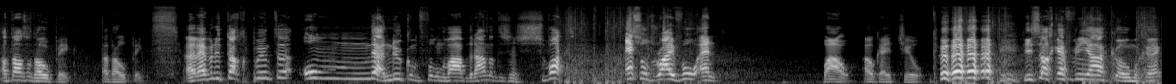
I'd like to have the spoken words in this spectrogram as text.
Althans, dat hoop ik. Dat hoop ik. Uh, we hebben nu 80 punten om... Ja, nu komt het volgende wapen eraan. Dat is een zwart assault rifle. En... Wauw, oké, okay, chill. Die zag ik even niet aankomen, gek.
